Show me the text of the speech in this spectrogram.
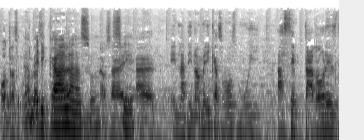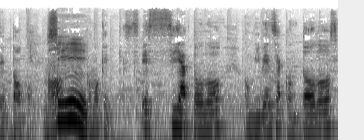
otras culturas americanas. o, sea, en Latinoamérica somos muy aceptadores de todo, ¿no? Sí. Como que es sí a todo, convivencia con todos,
